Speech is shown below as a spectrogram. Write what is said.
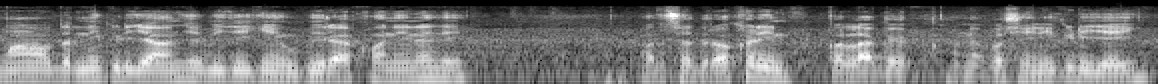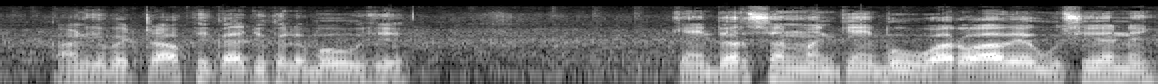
માણાવદર નીકળી જવાનું છે. બીજી ક્યાંય ઊભી રાખવાની નથી. હર્ષદ રખડીને કલાક એક અને પછી નીકળી જાય. કારણ કે ભાઈ ટ્રાફિક આજુ ખેલે બહુ છે. ક્યાંય દર્શનમાં ક્યાંય બહુ વારો આવે એવું છે નહીં.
